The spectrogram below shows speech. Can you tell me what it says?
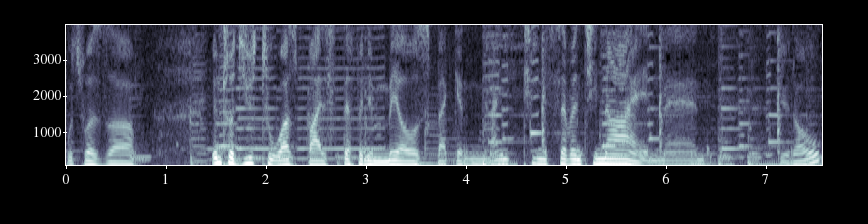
which was uh, introduced to us by Stephanie Mills back in 1979. Man, you know,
